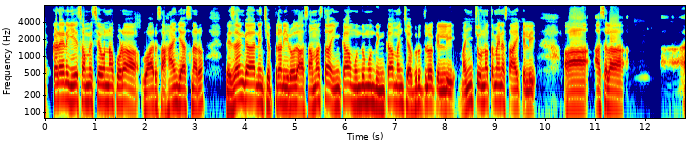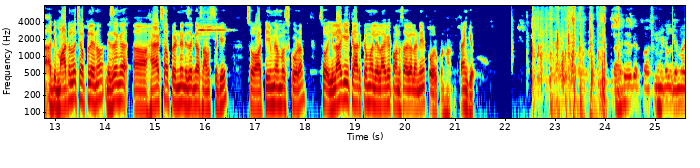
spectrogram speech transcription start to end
ఎక్కడైనా ఏ సమస్య ఉన్నా కూడా వారు సహాయం చేస్తున్నారు. నిజంగా నేను చెప్తున్నాను ఈరోజు ఆ సంస్థ ఇంకా ముందు ముందు ఇంకా మంచి అభివృద్ధిలోకి వెళ్ళి మంచి ఉన్నతమైన స్థాయికి వెళ్ళి అసలు అంటే మాటల్లో చెప్పలేను. నిజంగా హ్యాట్స్ అండి నిజంగా సంస్థకి. సో ఆ టీం మెంబర్స్ కూడా. సో ఇలాగే ఈ కార్యక్రమాలు ఇలాగే కొనసాగాలని కోరుకుంటున్నాను. థ్యాంక్ యూ సహదేవ్ గారు సోషల్ మీడియాలో జమ్మ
